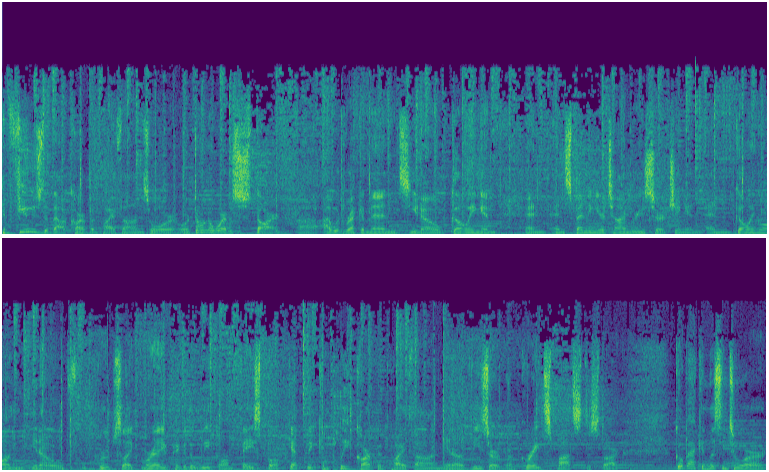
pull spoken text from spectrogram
confused about carpet pythons or, or don't know where to start, uh, I would recommend you know going and and and spending your time researching and, and going on you know groups like Morelia Pick of the Week on Facebook. Get the complete carpet python. You know these are, are great spots to start. Go back and listen to our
